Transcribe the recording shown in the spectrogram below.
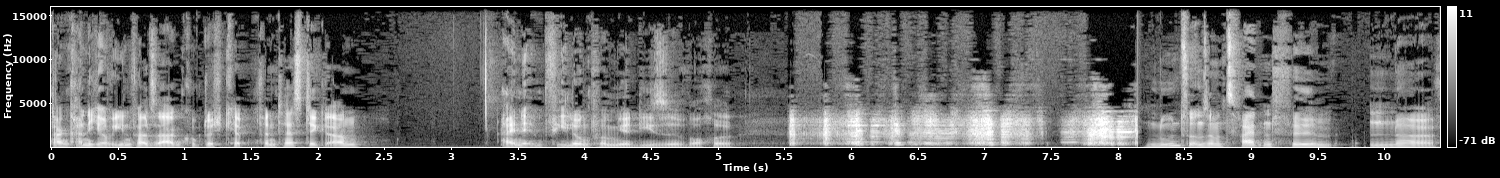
dann kann ich auf jeden Fall sagen, guckt euch Captain Fantastic an. Eine Empfehlung von mir diese Woche. Nun zu unserem zweiten Film, Nerve.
